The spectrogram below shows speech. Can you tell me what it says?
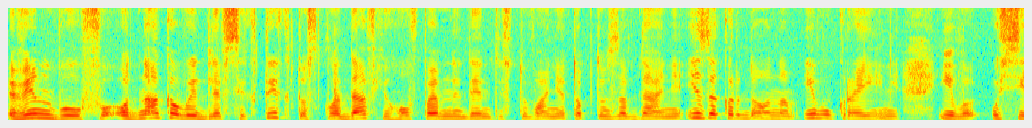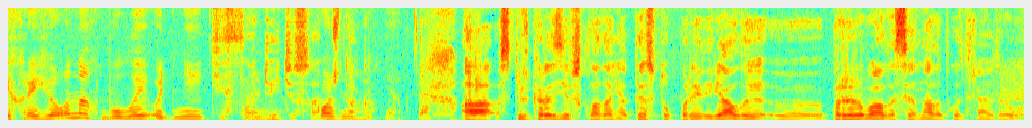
Він був однаковий для всіх тих, хто складав його в певний день тестування. Тобто завдання і за кордоном, і в Україні, і в усіх регіонах були одні й ті самі, Одні й ті самі, кожного так. дня. Так. А скільки разів складання тесту перевіряли, е, переривали сигнали повітряної тривоги?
